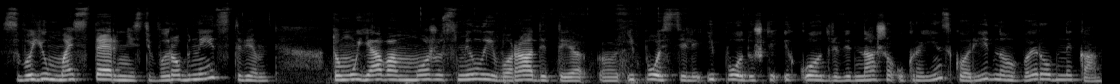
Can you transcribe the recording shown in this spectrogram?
свою майстерність в виробництві. Тому я вам можу сміливо радити е, і постілі, і подушки, і ковдри від нашого українського рідного виробника.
